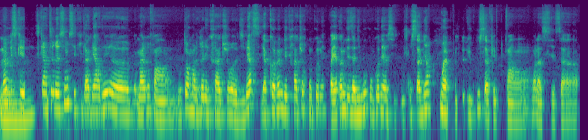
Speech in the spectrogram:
non, mais ce qui, est, intéressant, c'est qu'il a gardé, euh, malgré, enfin, l'auteur, malgré les créatures euh, diverses, il y a quand même des créatures qu'on connaît. Enfin, il y a quand même des animaux qu'on connaît aussi. je trouve ça bien. Ouais. Parce que du coup, ça fait, enfin, voilà, ça,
